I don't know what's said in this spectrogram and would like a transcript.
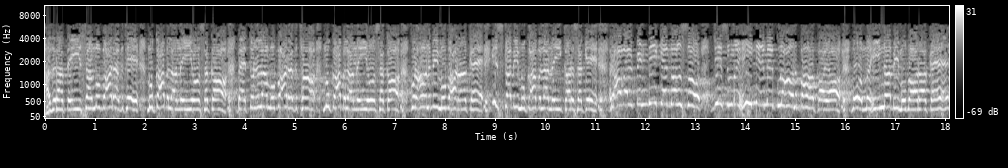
حضرت عیسیٰ مبارک تھے، مقابلہ نہیں ہو سکا۔ بیت اللہ مبارک تھا، مقابلہ نہیں ہو سکا۔ قرآن بھی مبارک ہے، اس کا بھی مقابلہ نہیں کر سکے۔ راول پنڈی کے دوستوں مبارک آیا وہ مہینہ بھی مبارک ہے۔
